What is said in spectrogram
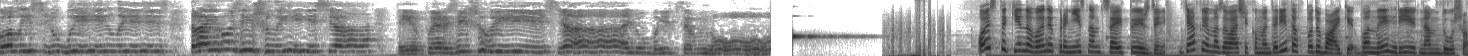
Колись любились, та й розійшлися, тепер зійшлися, любиться вновь. Ось такі новини приніс нам цей тиждень. Дякуємо за ваші коментарі та вподобайки. Вони гріють нам душу.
